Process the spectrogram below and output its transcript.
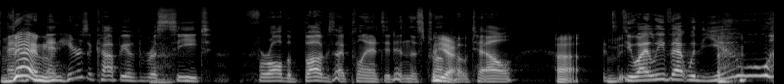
And, then, and here's a copy of the receipt for all the bugs I planted in this Trump Yeah. hotel. uh, Do I leave that with you?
